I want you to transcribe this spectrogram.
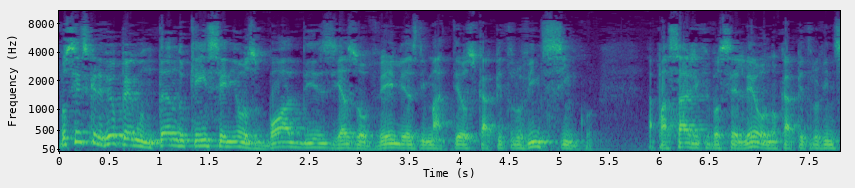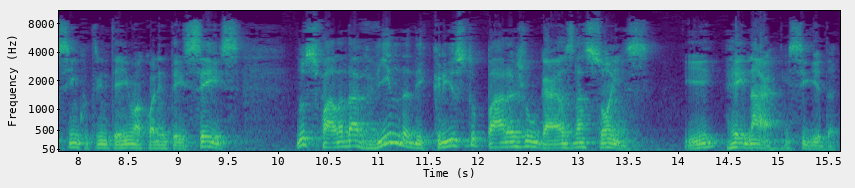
Você escreveu perguntando quem seriam os bodes e as ovelhas de Mateus capítulo 25. A passagem que você leu no capítulo 25, 31 a 46, nos fala da vinda de Cristo para julgar as nações e reinar em seguida.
